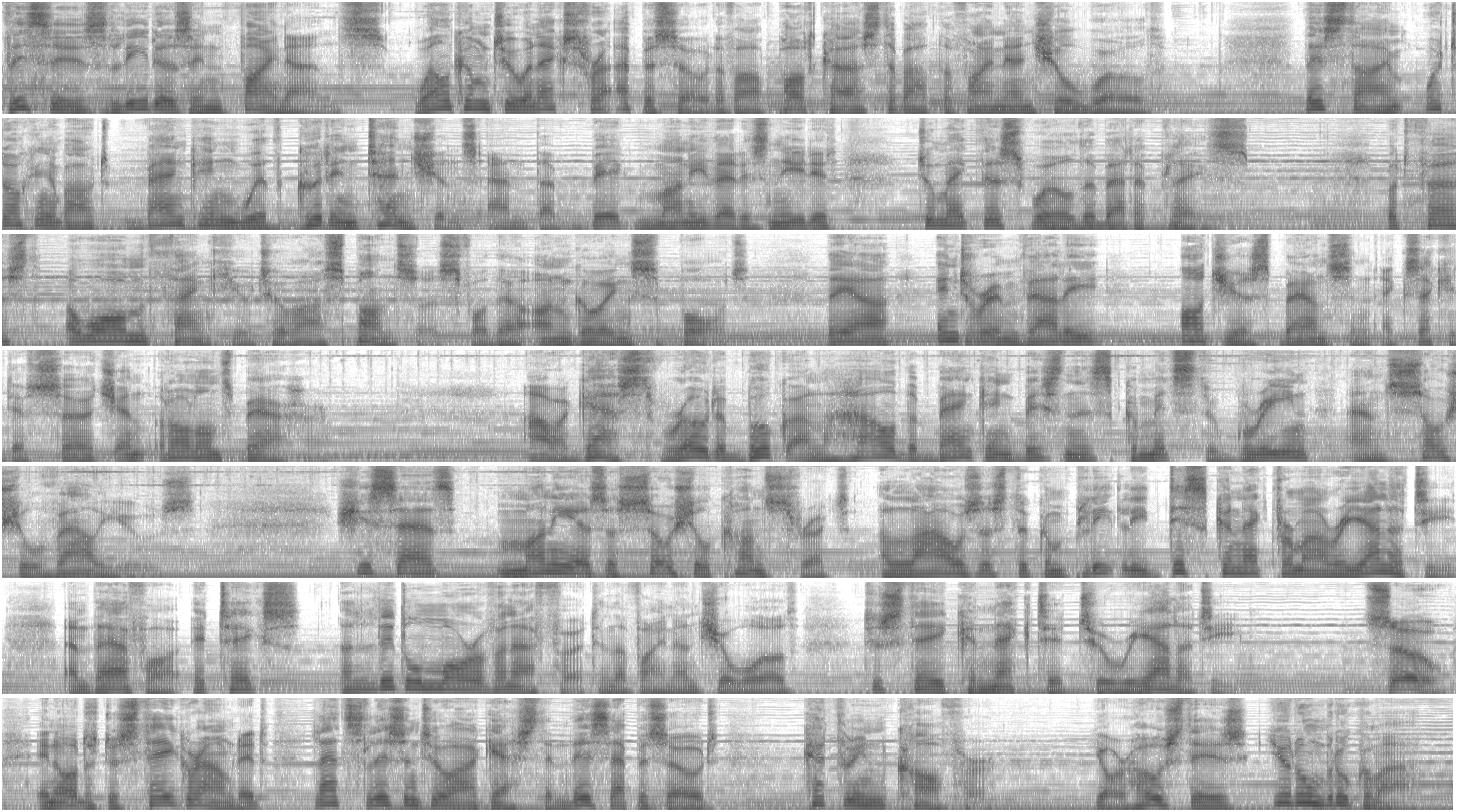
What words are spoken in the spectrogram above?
This is Leaders in Finance. Welcome to an extra episode of our podcast about the financial world. This time, we're talking about banking with good intentions and the big money that is needed to make this world a better place. But first, a warm thank you to our sponsors for their ongoing support. They are Interim Valley, Odgers Berndtson Executive Search, and Roland Berger. Our guest wrote a book on how the banking business commits to green and social values. She says money as a social construct allows us to completely disconnect from our reality, and therefore it takes a little more of an effort in the financial world to stay connected to reality. So, in order to stay grounded, let's listen to our guest in this episode, Kathryn Kaufer. Your host is Jeroen Broekema.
